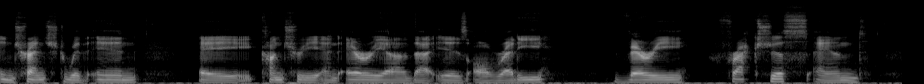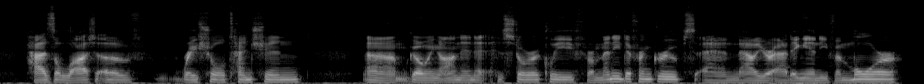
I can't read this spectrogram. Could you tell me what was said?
entrenched within a country and area that is already very fractious and has a lot of racial tension um, going on in it historically from many different groups, and now you're adding in even more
